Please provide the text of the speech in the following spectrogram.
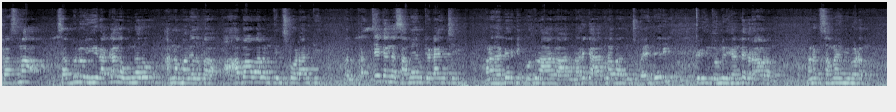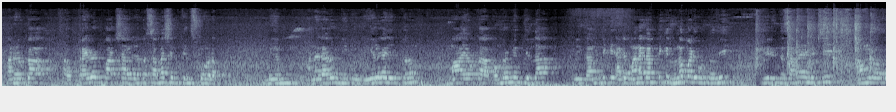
ట్రస్మా సభ్యులు ఈ రకంగా ఉన్నారు అన్న మన యొక్క ఆహభావాలను తెలుసుకోవడానికి వాళ్ళు ప్రత్యేకంగా సమయం కేటాయించి మన దగ్గరికి పొద్దున ఆరు ఆరున్నరకి ఆదిలాబాద్ నుంచి బయలుదేరి ఇక్కడికి తొమ్మిది గంటలకు రావడం మనకు సమయం ఇవ్వడం మన యొక్క ప్రైవేట్ పాఠశాలల యొక్క సమస్యలు తెలుసుకోవడం. మేము అన్నగారు మీకు రియల్గా చెప్తున్నాం మా యొక్క కొమరంభీం జిల్లా మీ కమిటీకి అంటే మన కమిటీకి రుణపడి ఉంటుంది. మీరు ఇంత సమయం ఇచ్చి మమ్మల్ని ఒక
